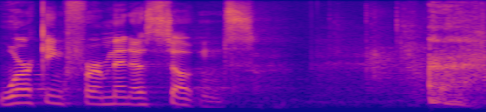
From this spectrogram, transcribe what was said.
working for Minnesotans.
